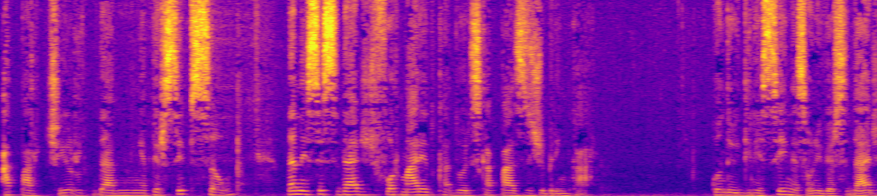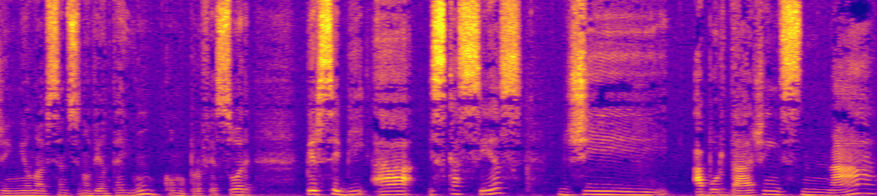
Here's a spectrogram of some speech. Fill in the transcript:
a partir da minha percepção da necessidade de formar educadores capazes de brincar. Quando eu ingressei nessa universidade em 1991 como professora, percebi a escassez de abordagens na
